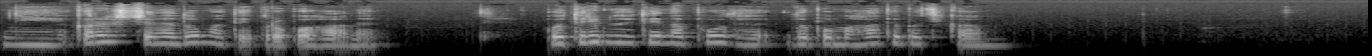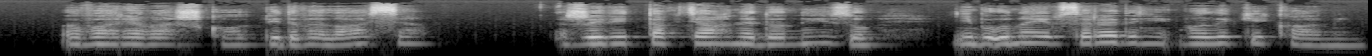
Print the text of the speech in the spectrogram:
ні, краще не думати про погане. Потрібно йти на поле, допомагати батькам. Варя важко підвелася. Живіт так тягне донизу, ніби у неї всередині великий камінь.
